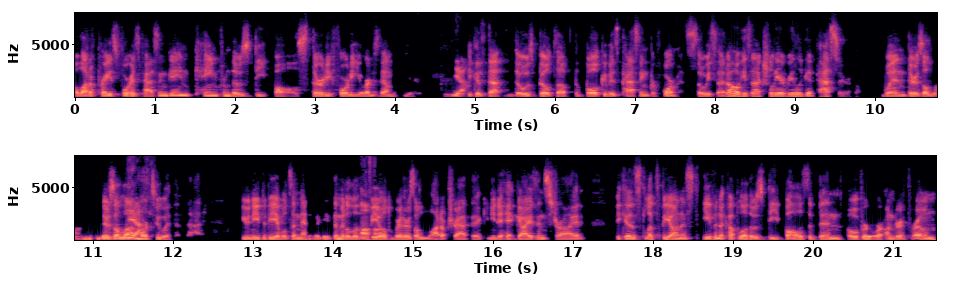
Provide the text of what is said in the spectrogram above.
a lot of praise for his passing game came from those deep balls, 30, 40 yards down the field. Yeah. Because that those built up the bulk of his passing performance. So we said, oh, he's actually a really good passer. When there's a lot, there's a lot yeah. more to it than that. You need to be able to navigate the middle of the uh-huh. field where there's a lot of traffic. You need to hit guys in stride. Because let's be honest, even a couple of those deep balls have been over or underthrown,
